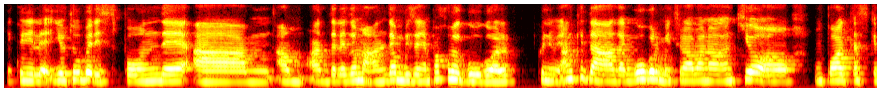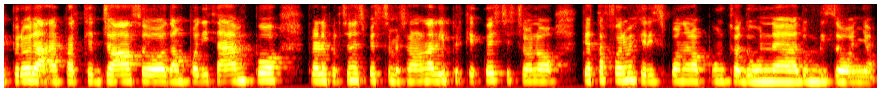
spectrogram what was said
e quindi le, YouTube risponde a, a, a, delle domande, a un bisogno un po' come Google, quindi anche da, da Google mi trovano, anch'io ho un podcast che per ora è parcheggiato da un po' di tempo, però le persone spesso mi trovano da lì perché queste sono piattaforme che rispondono appunto ad un, ad un bisogno.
